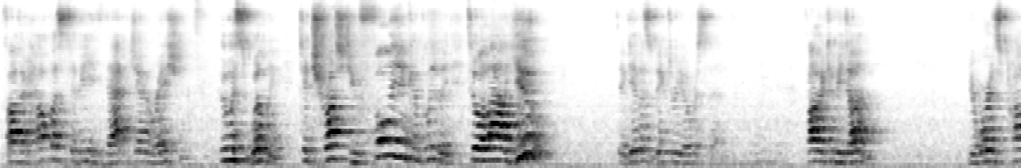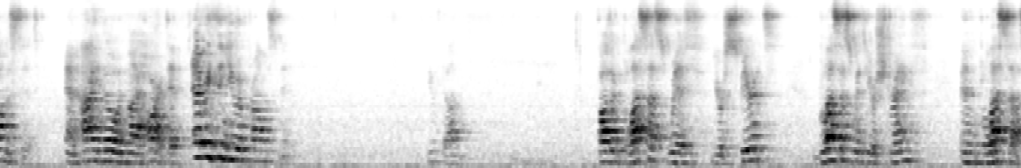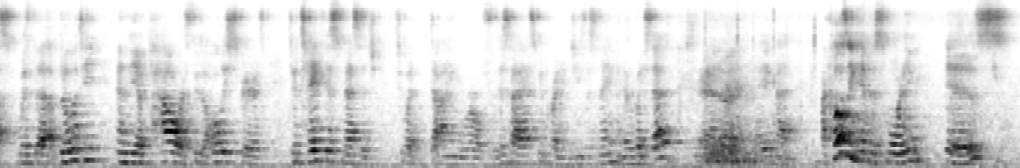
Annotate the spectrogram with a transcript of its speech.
Father, help us to be that generation who is willing to trust you fully and completely to allow you to give us victory over sin. Father, it can be done. Your word has promised it. And I know in my heart that everything you have promised me, you've done. Father, bless us with your spirit, bless us with your strength, and bless us with the ability and the power through the Holy Spirit to take this message to a dying world. For this I ask and pray in Jesus' name. And everybody said? Amen. Amen. Our closing hymn this morning is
